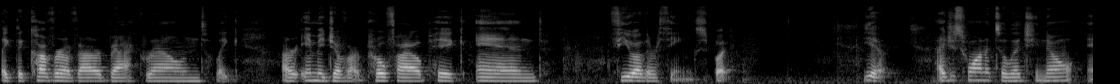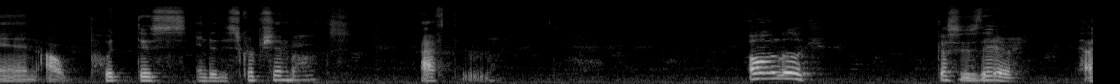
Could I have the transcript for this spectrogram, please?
like the cover of our background, like our image of our profile pic, and a few other things. But yeah, I just wanted to let you know, and I'll put this in the description box after. Oh, look. Guess who's there?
